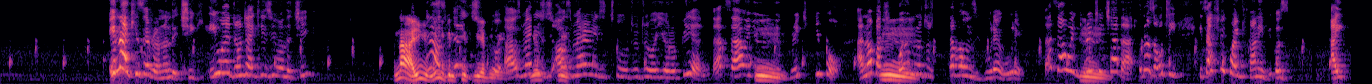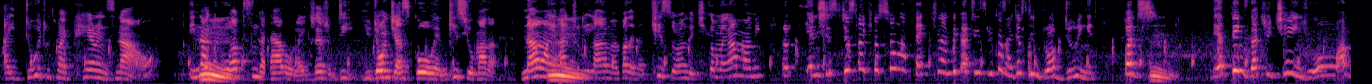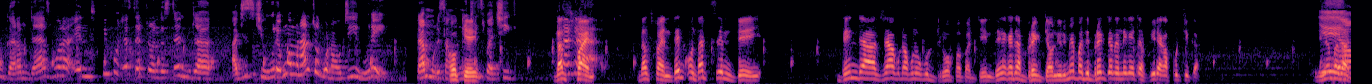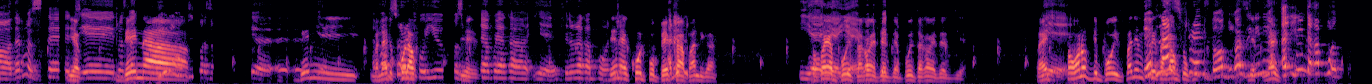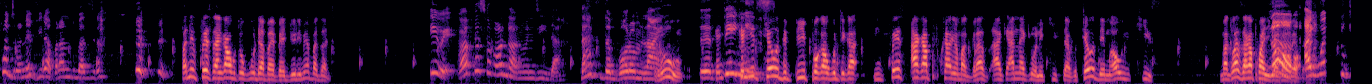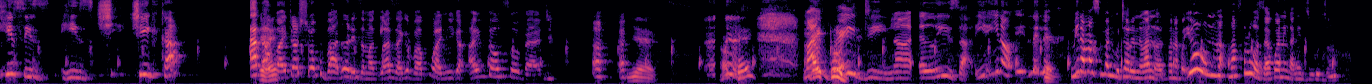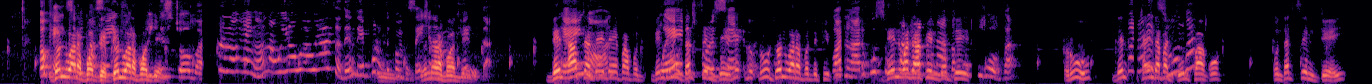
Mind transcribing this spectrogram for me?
You know, I kiss everyone on the cheek. You don't I kiss you on the cheek? Nah you, Yeah, you can kiss me everywhere I was married. Yes, I was married to, to, to a European. That's how you, Mm. greet people. I know, but Mm. you know, to- that's how we greet Mm. each other. You know, Zauti, It's actually quite funny because I, I do it with my parents now. In I grew Mm. up singadaro like you don't just go and kiss your mother. Now I Mm. actually lie on my mother and I kiss her on the cheek. I'm like, ah, mommy, and she's just like, you're so affectionate. Because it's because I just didn't grow up doing it. But Mm. There are things that you change. Oh akugara mudiaspora and people just have to understand kuti hachisi chihure mumwe munhu anotogona kuti ihure ndamhurisa Okay. pachiki that's fine. That's fine. Then on that same day then ndakuda kuno kudropa padhen then akaita breakdown. You remember the breakdown andakaita vhiri akaputika remember yeah that? oh, that was sad. Yeah. yeah it was Then, like, you know uh, it was yeah, uh, uh, then yeah. he- I felt vandati sorry for you. Yeah. yeah then i called for backup yeah pakauya yeah boys yeah akauya but- dzedzia boys akauya dzedzia right Yeah. but one of the boys pane you have mufesi nice anga friends though because Yeah, inini nice. inini ndakaponzerwa nevhiri hapana kundibatsira pane mufesi anga kutokuda paipai do you remember that iwe vafesi vakawanda vanondida that's the bottom line Ru, the can, thing can you is tell the people kakuti ka mufesi akapwanya maglass ake anakirwa nekiss yako tell them how you kiss maglass akapwanyika No, paipai. I went to kiss his his che- cheek ka. Akabva aita shock bva adoredza maglazi ake bva apwanyika i felt so bad yes okay my brady naeliza you, you know le- le- Mm. mina masimba ndimbotaura nevanhu vari panapa iwo mafollowers ako anenge ane dzungu dzungu Okay, Don't worry about them. Don't worry about them. This no, no, hang on. Now we, we answer them. They're part of the Mm. conversation. Don't worry about them. with that. then Hang after on. that papo then Wait that same day. Ru, don't worry about the people Then what happened that day? Ru, then taenda padheni over. pako on that same day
